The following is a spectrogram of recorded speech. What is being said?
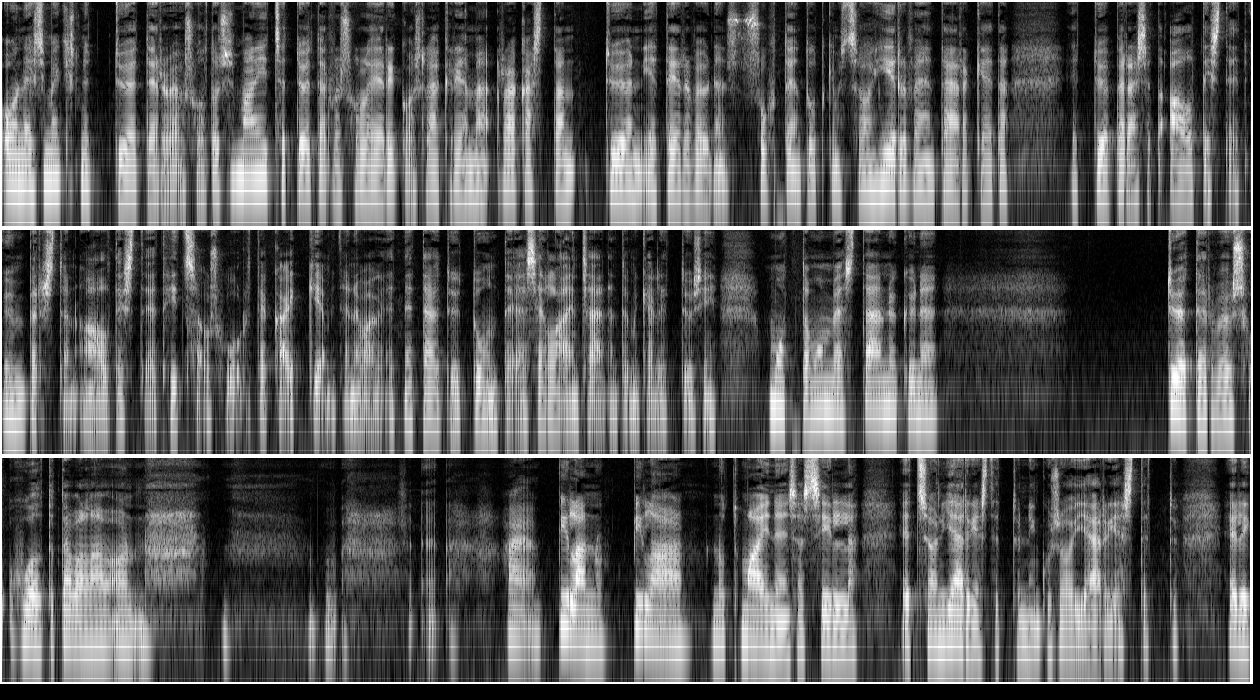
on esimerkiksi nyt työterveyshuolto. Siis mä olen itse työterveyshuollon erikoislääkäri ja mä rakastan työn ja terveyden suhteen tutkimista. Se on hirveän tärkeää, että työperäiset altisteet, ympäristön altisteet, hitsaushuurit ja kaikkia, miten ne, että ne täytyy tuntea ja se lainsäädäntö, mikä liittyy siihen. Mutta mun mielestä tämä nykyinen työterveyshuolto tavallaan on äh, pilannut, pilannut maineensa sillä, että se on järjestetty niin kuin se on järjestetty. Eli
